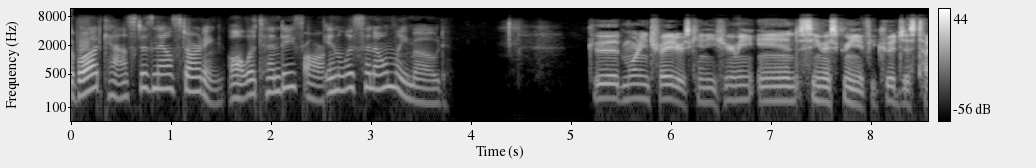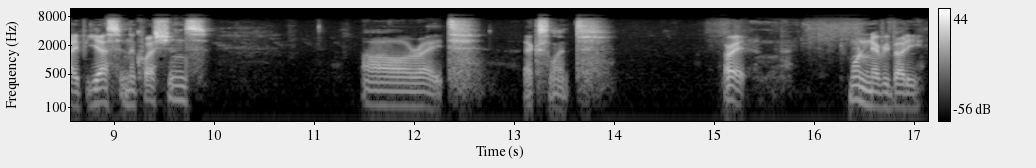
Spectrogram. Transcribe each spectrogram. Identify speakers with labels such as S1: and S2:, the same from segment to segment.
S1: The broadcast is now starting. All attendees are in listen-only mode.
S2: Good morning, traders. Can you hear me and see my screen? If you could just type yes in the questions. All right, excellent. All right, good morning, everybody.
